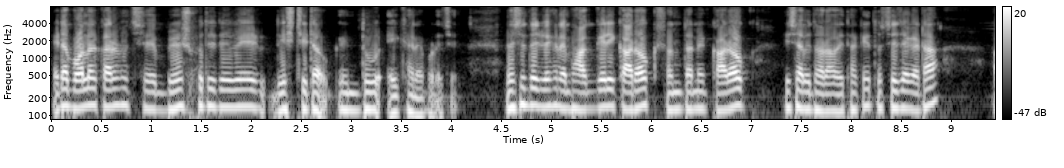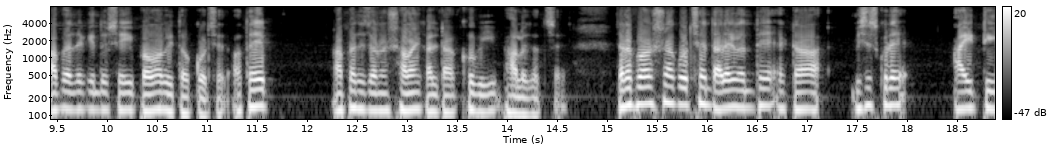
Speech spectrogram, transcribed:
এটা বলার কারণ হচ্ছে বৃহস্পতি দেবের দৃষ্টিটাও কিন্তু এইখানে পড়েছে। বৃহস্পতি দেব এখানে ভাগ্যেরই কারক, সন্তানের কারক হিসাবে ধরা হয়ে থাকে, তো সেই জায়গাটা আপনাদের কিন্তু সেই প্রভাবিত করছে। অতএব আপনাদের জন্য সময়কালটা খুবই ভালো যাচ্ছে। যারা পড়াশোনা করছেন, তাদের মধ্যে একটা, বিশেষ করে আইটি,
